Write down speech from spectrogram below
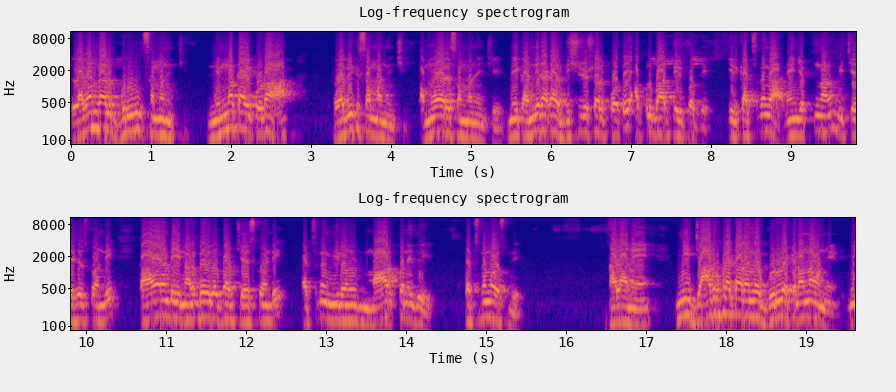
లవంగాలు గురువుకు సంబంధించి. నిమ్మకాయ కూడా రవికి సంబంధించి అమ్మవారికి సంబంధించి మీకు అన్ని రకాల దిశ దృశ్యాలు పోతే అప్పులు బాగా తీరిపోద్ది. ఇది ఖచ్చితంగా నేను చెప్తున్నాను మీరు చేసేసుకోండి. కావాలంటే ఈ నలభై ఐదు రూపాయలు చేసుకోండి. ఖచ్చితంగా మీలో మార్పు అనేది ఖచ్చితంగా వస్తుంది. అలానే మీ జాతక ప్రకారంగా గురువు ఎక్కడన్నా ఉన్నాయండి మీ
